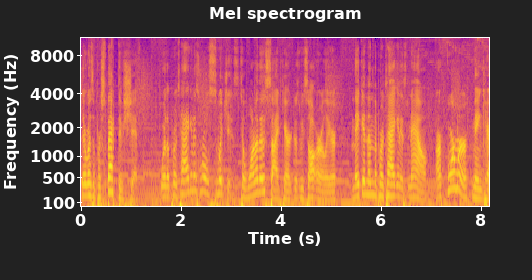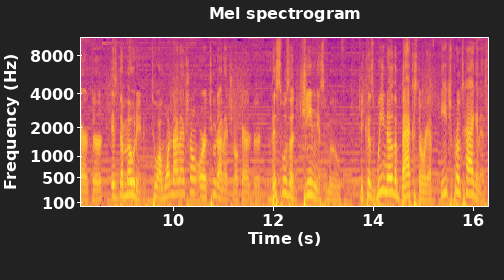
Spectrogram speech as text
there was a perspective shift where the protagonist role switches to one of those side characters we saw earlier, making them the protagonist now. Our former main character is demoted to a one-dimensional or a two-dimensional character. This was a genius move because we know the backstory of each protagonist,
